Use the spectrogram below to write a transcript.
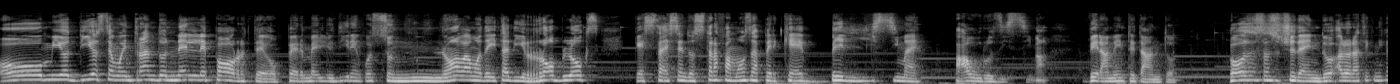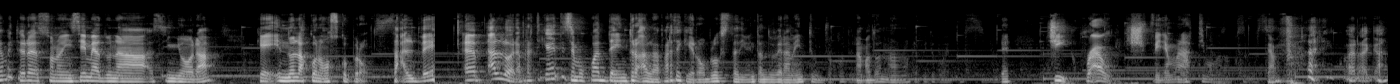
Oh mio dio, stiamo entrando nelle porte, o per meglio dire in questa nuova modalità di Roblox che sta essendo strafamosa perché è bellissima e paurosissima. Veramente tanto. Cosa sta succedendo? Allora, tecnicamente ora sono insieme ad una signora che non la conosco però, salve. Eh, allora, praticamente siamo qua dentro. Allora, a parte che Roblox sta diventando veramente un gioco della madonna, non ho capito com'è possibile. C, crouch, vediamo un attimo cosa possiamo fare qua, raga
